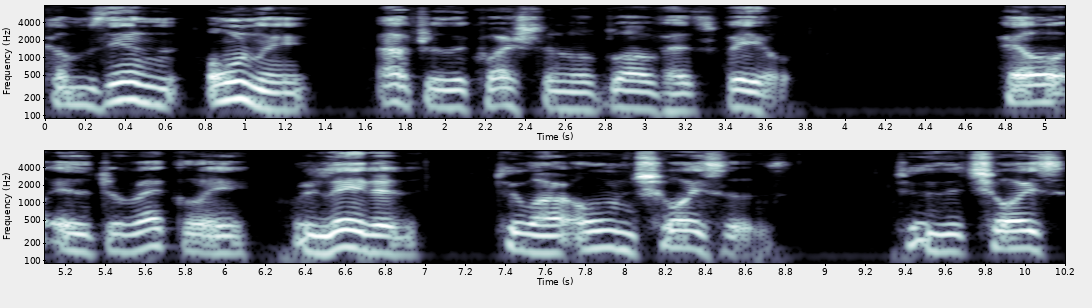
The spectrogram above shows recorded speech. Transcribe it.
comes in only after the question of love has failed. Hell is directly related to our own choices, to the choice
